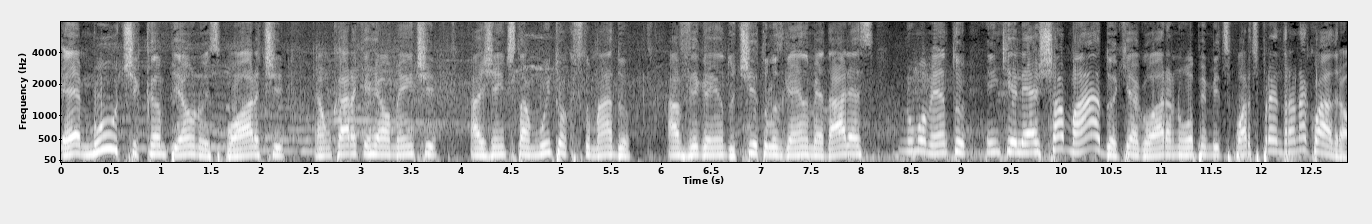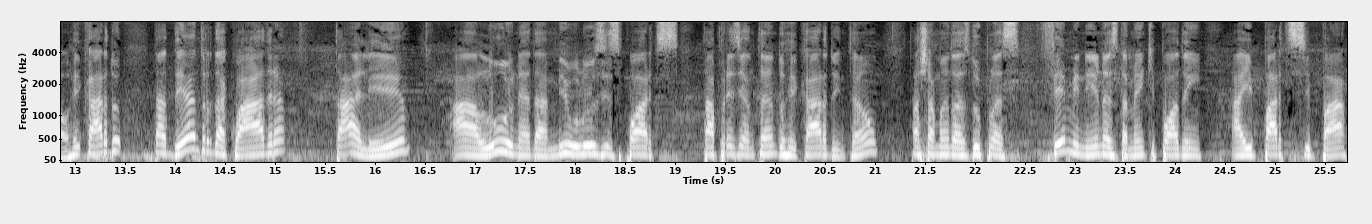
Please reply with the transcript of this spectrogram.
é multicampeão no esporte, é um cara que realmente a gente está muito acostumado a ver ganhando títulos, ganhando medalhas, no momento em que ele é chamado aqui agora no Open Beat Sports para entrar na quadra. O Ricardo tá dentro da quadra, tá ali. A Lu, né, da Mil Luz Esportes, está apresentando o Ricardo então. Está chamando as duplas femininas também que podem aí participar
